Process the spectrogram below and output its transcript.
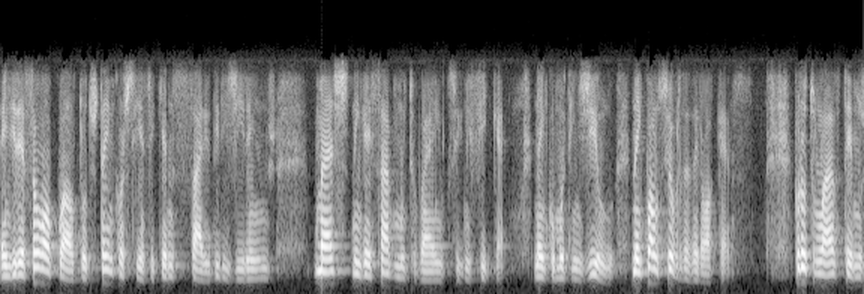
em direção ao qual todos têm consciência que é necessário dirigirem-nos, mas ninguém sabe muito bem o que significa, nem como atingi-lo, nem qual o seu verdadeiro alcance. Por outro lado, temos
